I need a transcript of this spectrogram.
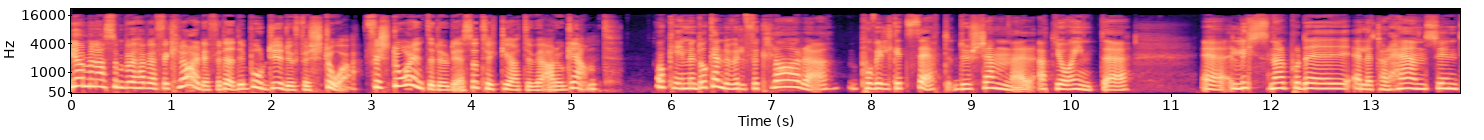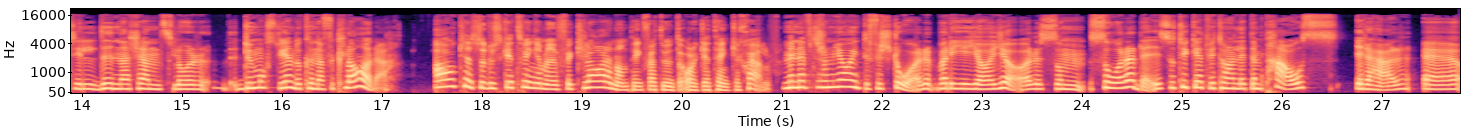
Ja men alltså behöver jag förklara det för dig? Det borde ju du förstå. Förstår inte du det så tycker jag att du är arrogant. Okej, men då kan du väl förklara på vilket sätt du känner att jag inte eh, lyssnar på dig eller tar hänsyn till dina känslor. Du måste ju ändå kunna förklara. Ah, Okej, okay, så du ska tvinga mig att förklara någonting för att du inte orkar tänka själv? Men eftersom jag inte förstår vad det är jag gör som sårar dig så tycker jag att vi tar en liten paus i det här. Eh,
